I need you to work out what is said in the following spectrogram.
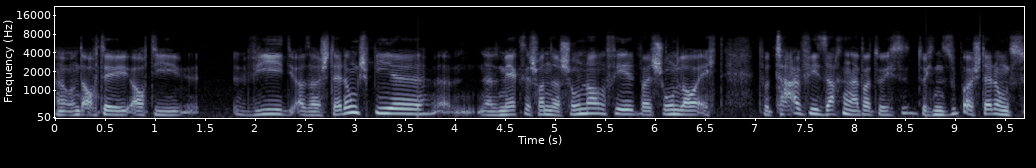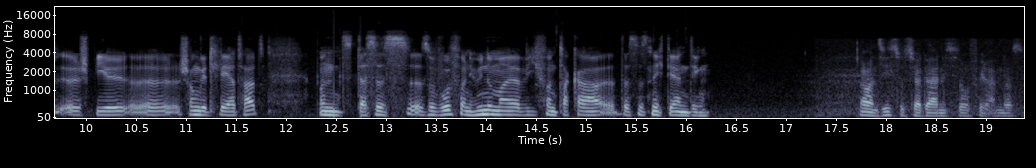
Äh, und auch die, auch die, wie, also Stellungsspiel, äh, da merkst du schon, dass Schonlau fehlt, weil Schonlau echt total viel Sachen einfach durch, durch ein super Stellungsspiel äh, schon geklärt hat. Und das ist sowohl von Hünemeyer wie von Tucker, das ist nicht deren Ding. Ja, man siehst du es ja gar nicht so viel anders.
